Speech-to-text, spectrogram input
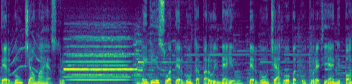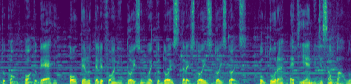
Pergunte ao maestro. Envie sua pergunta para o e-mail pergunte@culturafm.com.br ou pelo telefone 2182 3222. Cultura FM de São Paulo.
